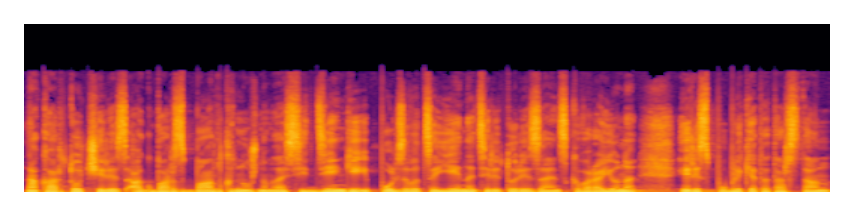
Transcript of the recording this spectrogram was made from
На карту через Акбарсбанк нужно вносить деньги и пользоваться ей на территории Заинского района и Республики Татарстан.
